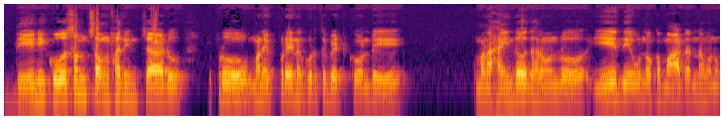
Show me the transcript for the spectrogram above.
దేనికోసం సంహరించాడు? ఇప్పుడు మనం ఎప్పుడైనా గుర్తుపెట్టుకోండి మన హైందవ ధర్మంలో ఏ దేవుని ఒక మాట అన్నా మనం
